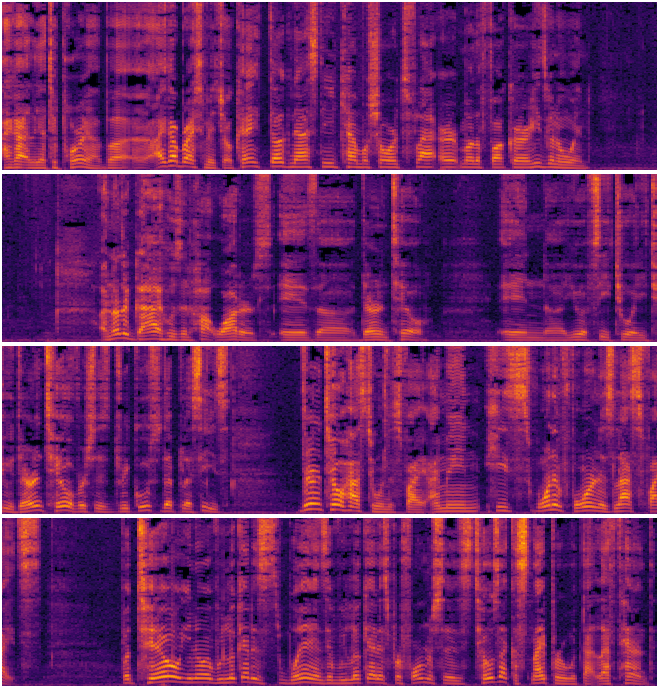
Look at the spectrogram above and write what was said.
I got Ilia Topuria, but I got Bryce Mitchell, okay? Thug Nasty, camel shorts, flat earth motherfucker. He's going to win. Another guy who's in hot waters is uh, Darren Till. in uh, UFC 282. Darren Till versus Dricus du Plessis. Darren Till has to win this fight. I mean, he's one and four in his last fights. But Till, you know, if we look at his wins, if we look at his performances, Till's like a sniper with that left hand.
